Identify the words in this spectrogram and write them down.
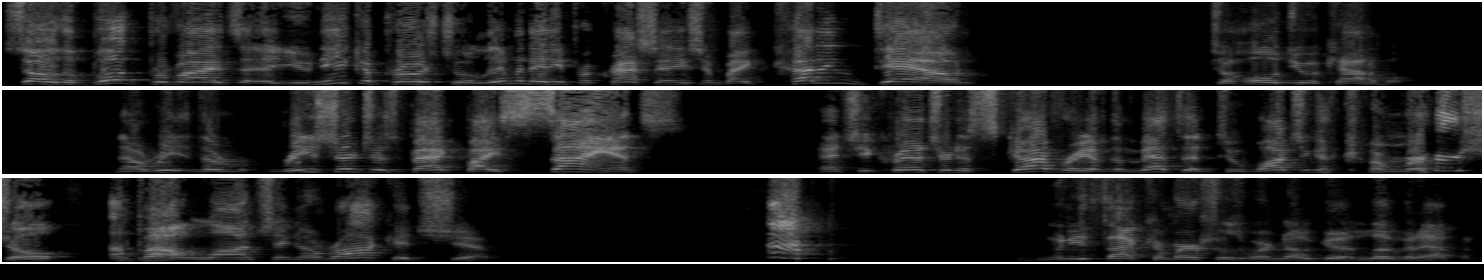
So the book provides a unique approach to eliminating procrastination by cutting down to hold you accountable. Now, re- the research is backed by science, and she credits her discovery of the method to watching a commercial about launching a rocket ship. when you thought commercials were no good, look what happened.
